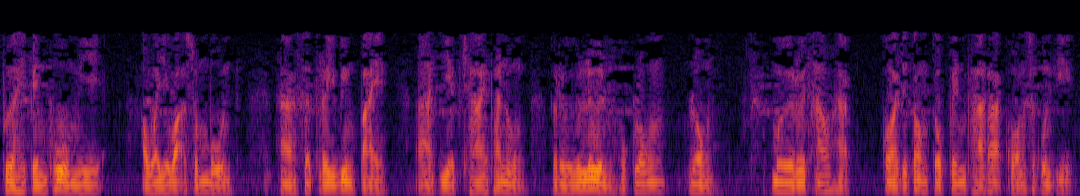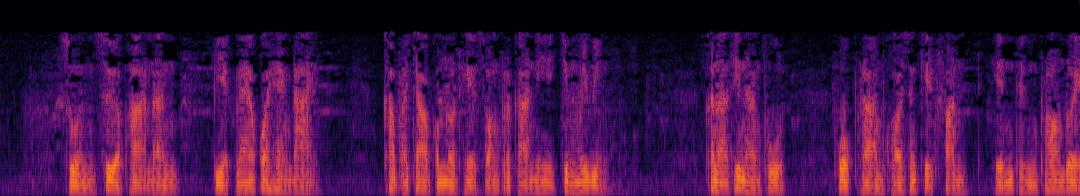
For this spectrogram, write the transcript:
เพื่อให้เป็นผู้มีอวัยวะสมบูรณ์ หากสตรีวิ่งไปอาจเหยียบชายผ้าหนุ่งหรือลื่นหกลงลง มือหรือเท้าหัก ก็จะต้องตกเป็นภาระของสกุลอีก ส่วนเสื้อผ้านั้นเปียกแล้วก็แห้งได้ ข้าพเจ้ากำหนดเหตุสองประการนี้จึงไม่วิ่ง ขณะที่นางพูด พวกพราหมณ์คอยสังเกตฟันเห็นถึงพร้อมด้วย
